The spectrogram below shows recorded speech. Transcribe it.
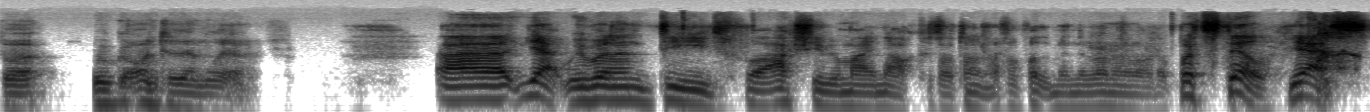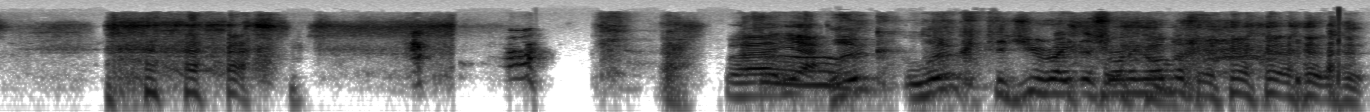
But we'll get onto them later. Uh, yeah, we will indeed. Well, actually, we might not because I don't know if I put them in the running order. But still, yes. uh, yeah, Luke. Luke, did you write this running order?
